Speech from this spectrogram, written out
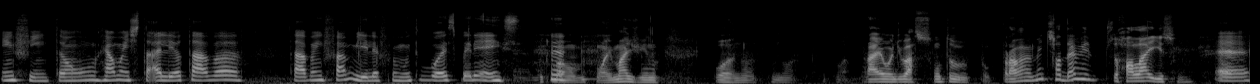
enfim, então realmente tá- ali eu tava tava em família, foi muito boa a experiência. Muito bom, muito bom, eu imagino. Pô, no- numa, numa praia onde o assunto provavelmente só deve rolar isso. né? É,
